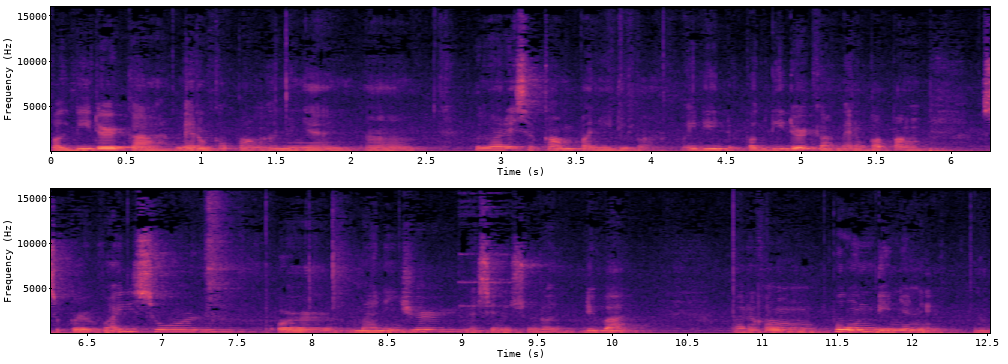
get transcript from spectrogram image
pag leader ka, meron ka pang ano niyan, uh, kunwari sa company, di ba? May leader, pag leader ka, meron ka pang supervisor or manager na sinusunod, di ba? Para kang phone din yan eh. No?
